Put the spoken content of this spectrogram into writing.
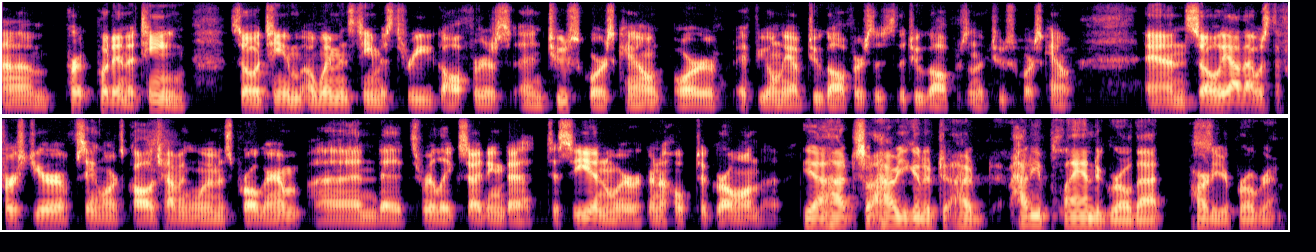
um, per, put in a team. So a team, a women's team, is three golfers and two scores count. Or if you only have two golfers, it's the two golfers and the two scores count. And so, yeah, that was the first year of St. Lawrence College having a women's program, and it's really exciting to to see. And we're going to hope to grow on that. yeah, how, so how are you going to how how do you plan to grow that part of your program?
